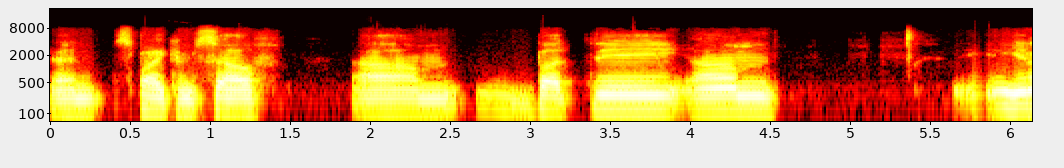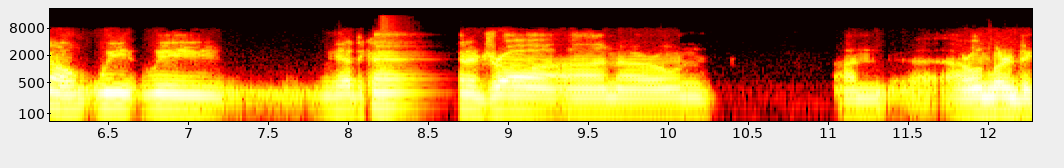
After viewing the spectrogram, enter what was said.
and Spike himself. Um, but the um, you know, we we we had to kind of draw on our own on uh, our own learned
